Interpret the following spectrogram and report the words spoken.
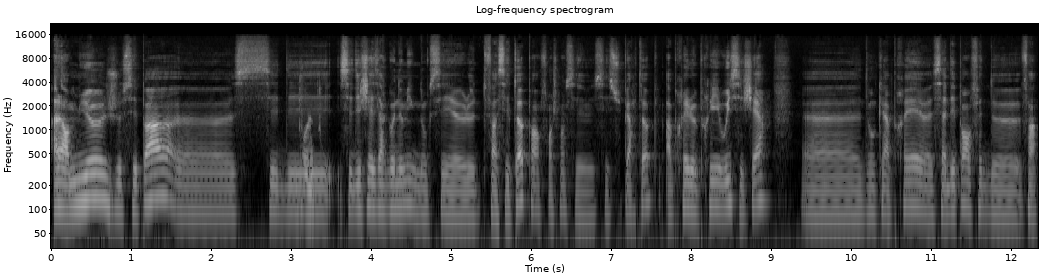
Alors mieux, je sais pas. euh, c'est des, chaises ergonomiques, donc c'est euh, le, enfin c'est top. hein, franchement, c'est super top. Après le prix, oui, c'est cher. euh, donc après, ça dépend en fait de. Enfin,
